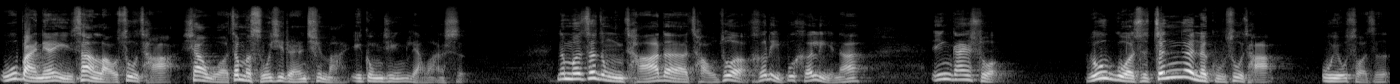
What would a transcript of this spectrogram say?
五百年以上老树茶，像我这么熟悉的人去买，一公斤两万四。那么这种茶的炒作合理不合理呢？应该说，如果是真正的古树茶，物有所值，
